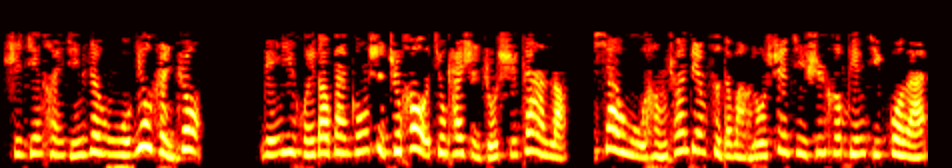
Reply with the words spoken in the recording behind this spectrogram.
时间很紧，任务又很重。连毅回到办公室之后，就开始着实干了。下午，横川电子的网络设计师和编辑过来，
